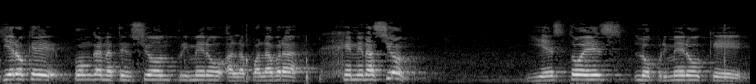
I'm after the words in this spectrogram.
quiero que pongan atención primero a la palabra generación. Y esto es lo primero que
